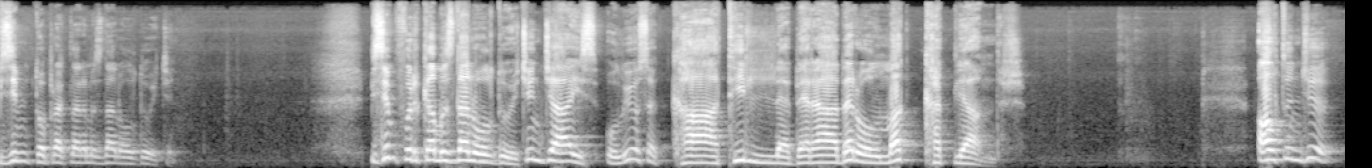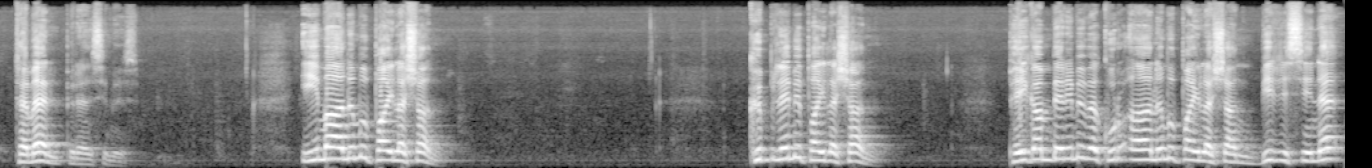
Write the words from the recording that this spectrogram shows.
Bizim topraklarımızdan olduğu için. Bizim fırkamızdan olduğu için caiz oluyorsa katille beraber olmak katliamdır. Altıncı temel prensibimiz. İmanımı paylaşan, kıblemi paylaşan, peygamberimi ve Kur'an'ımı paylaşan birisine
